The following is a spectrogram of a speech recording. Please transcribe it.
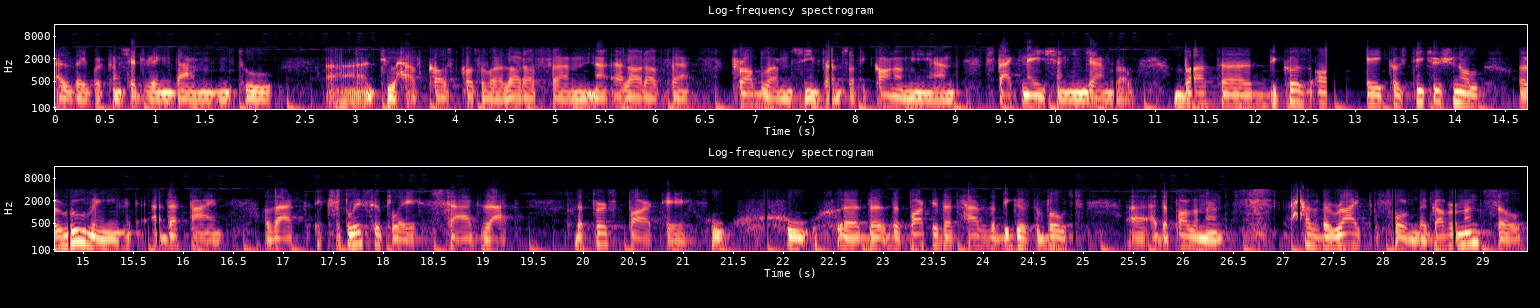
as they were considering them to uh, to have caused Kosovo a lot of um, a lot of uh, problems in terms of economy and stagnation in general. But uh, because of a constitutional uh, ruling at that time that explicitly said that the first party who, who uh, the, the party that has the biggest votes uh, at the parliament has the right to form the government. So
